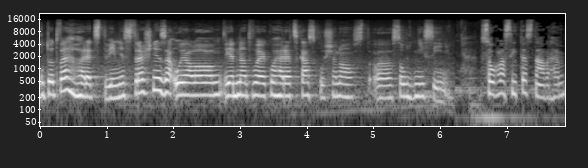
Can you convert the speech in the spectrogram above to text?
u toho tvého herectví, mě strašně zaujalo jedna tvoje jako herecká zkušenost, uh, soudní síň. Souhlasíte s návrhem?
